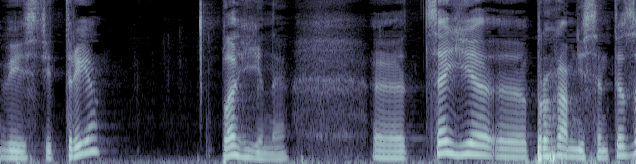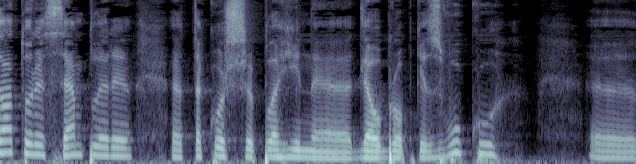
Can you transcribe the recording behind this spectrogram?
VST3, плагіни. Е, Це є е, програмні синтезатори, семплери, е, також плагіни для обробки звуку, е,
